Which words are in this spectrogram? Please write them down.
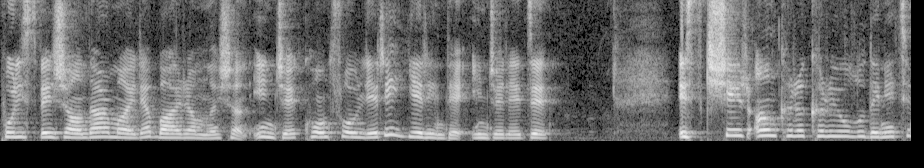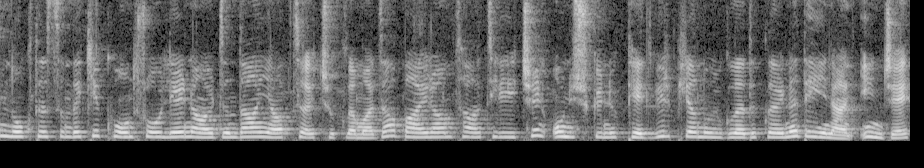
Polis ve jandarma ile bayramlaşan İnce kontrolleri yerinde inceledi. Eskişehir-Ankara Karayolu denetim noktasındaki kontrollerin ardından yaptığı açıklamada bayram tatili için 13 günlük tedbir planı uyguladıklarına değinen İnce,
